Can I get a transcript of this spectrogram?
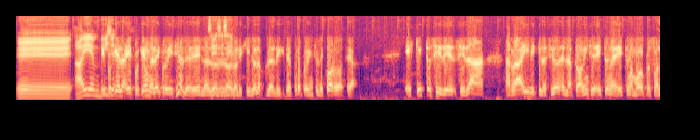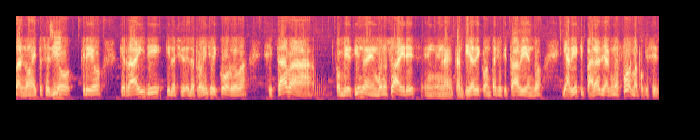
Eh, ahí en ¿Y Villa... por qué, la- eh, porque es una ley provincial? eh, la- Sí, lo, sí, lo- sí. lo legisló la, la legislatura provincial de Córdoba. O sea, es que esto se, de- se da a raíz de que la ciudad, la provincia, esto es, esto es a modo personal, ¿no? Esto se dio, creo, que a raíz de que la, ciudad- la provincia de Córdoba se estaba convirtiendo en Buenos Aires, en, la cantidad de contagios que estaba habiendo, y había que parar de alguna forma, porque se,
